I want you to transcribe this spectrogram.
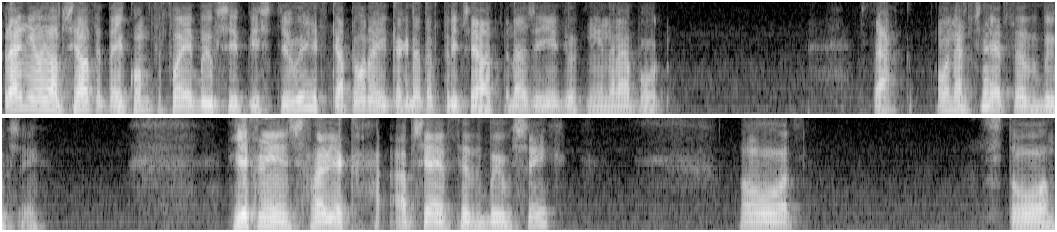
ранее он общался тайком со своей бывшей пищевой, с которой когда-то встречался, даже ездил к ней на работу. Так, он общается с бывшей. Если человек общается с бывшей, вот, то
